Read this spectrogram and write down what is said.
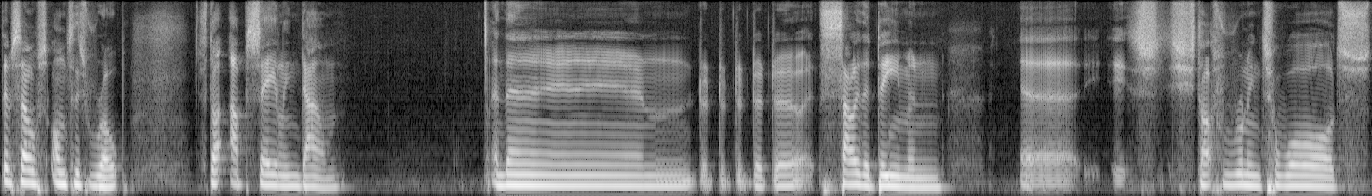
themselves onto this rope, start abseiling down. And then duh, duh, duh, Sally the demon, uh, she starts running towards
